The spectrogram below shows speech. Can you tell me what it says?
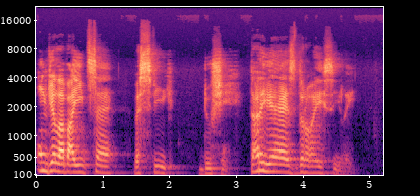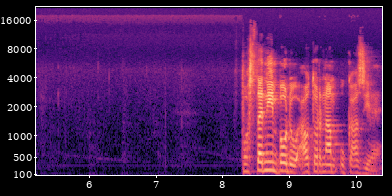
umdělavajíce ve svých duších. Tady je zdroj síly. Posledním bodu autor nám ukazuje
